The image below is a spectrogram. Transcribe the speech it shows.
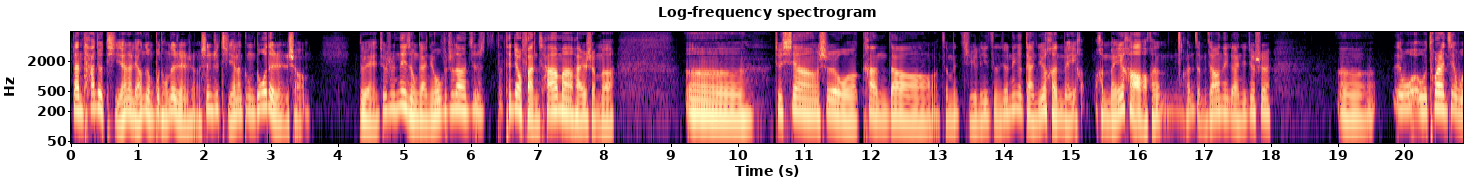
但他就体验了两种不同的人生，甚至体验了更多的人生。对，就是那种感觉，我不知道这是它叫反差吗，还是什么？嗯，就像是我看到怎么举例子呢？就那个感觉很美，很美好，很很怎么着？那感觉就是。嗯，我我突然间我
